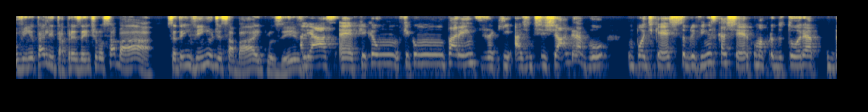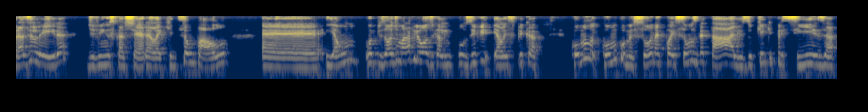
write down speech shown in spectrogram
o vinho tá ali, tá presente no sabá. Você tem vinho de sabá, inclusive. Aliás, é, fica, um, fica um parênteses aqui. A gente já gravou um podcast sobre vinhos kasher com uma produtora brasileira de vinhos kasher, ela é aqui de São Paulo. É, e é um, um, episódio maravilhoso, que ela, inclusive, ela explica como, como começou, né? Quais são os detalhes, o que que precisa,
